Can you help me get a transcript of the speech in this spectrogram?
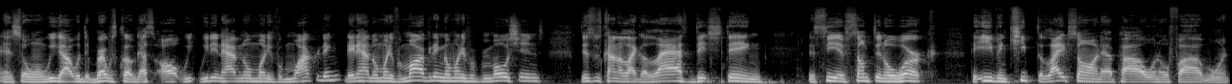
And so when we got with the Breakfast Club, that's all we, we didn't have no money for marketing. They didn't have no money for marketing, no money for promotions. This was kind of like a last ditch thing to see if something will work to even keep the lights on at Power 1051.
